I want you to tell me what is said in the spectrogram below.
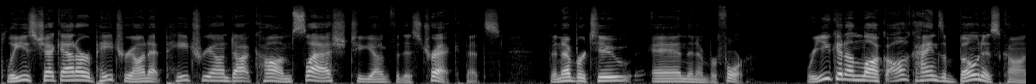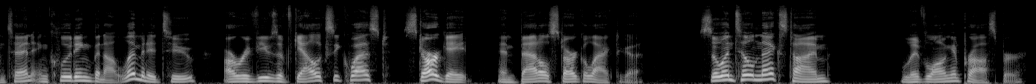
please check out our Patreon at patreon.com slash too young for this trek. That's the number two and the number four, where you can unlock all kinds of bonus content, including but not limited to our reviews of Galaxy Quest, Stargate, and Battlestar Galactica. So until next time, live long and prosper.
